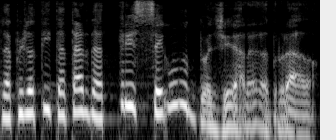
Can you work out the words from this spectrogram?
La pelotita tarda 3 segundos en llegar al otro lado.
